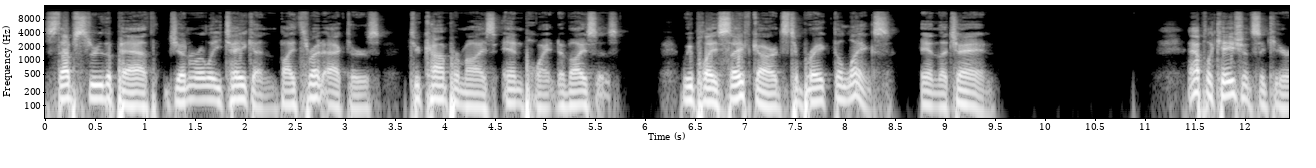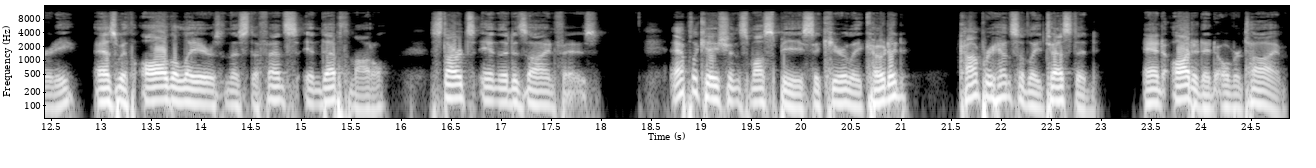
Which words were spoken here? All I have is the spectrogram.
steps through the path generally taken by threat actors to compromise endpoint devices. We place safeguards to break the links in the chain. Application security, as with all the layers in this defense in-depth model, starts in the design phase. Applications must be securely coded, comprehensively tested, and audited over time.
